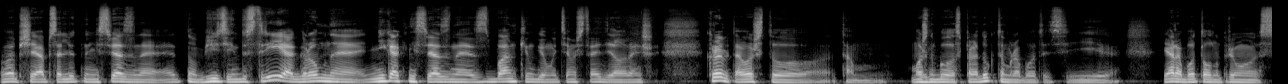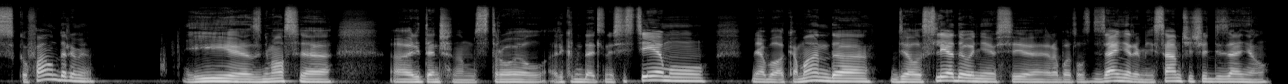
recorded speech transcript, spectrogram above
Вообще абсолютно не связанная, ну, бьюти-индустрия огромная, никак не связанная с банкингом и тем, что я делал раньше. Кроме того, что там можно было с продуктом работать, и я работал напрямую с кофаундерами и занимался ретеншеном, строил рекомендательную систему, у меня была команда, делал исследования все, работал с дизайнерами и сам чуть-чуть дизайнил.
